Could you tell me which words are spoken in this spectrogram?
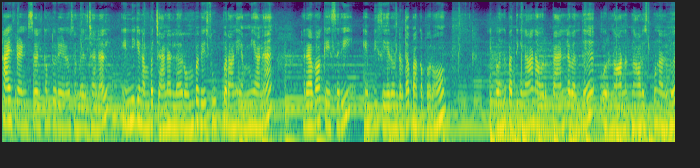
Hi friends welcome to Renu சமையல் சேனல் இன்றைக்கி நம்ம சேனலில் ரொம்பவே சூப்பரான எம்மியான ரவா கேசரி எப்படி செய்கிறோன்றதா பார்க்க போகிறோம் இப்போ வந்து பார்த்திங்கன்னா நான் ஒரு பேனில் வந்து ஒரு நாலு நாலு ஸ்பூன் அளவு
